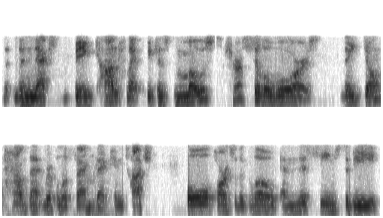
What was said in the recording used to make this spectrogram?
the, the next big conflict because most sure. civil wars they don't have that ripple effect that can touch all parts of the globe, and this seems to be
